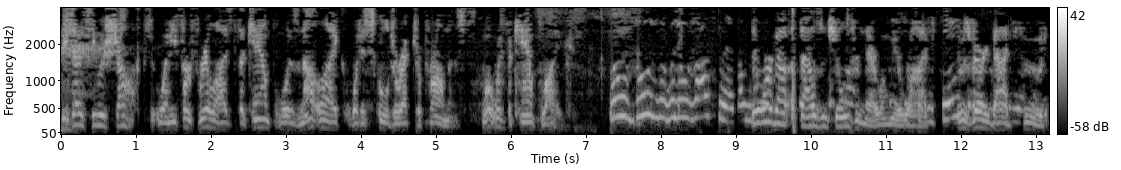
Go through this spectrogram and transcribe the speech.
He says he was shocked when he first realized the camp was not like what his school director promised. What was the camp like? There were about a thousand children there when we arrived. It was very bad food.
